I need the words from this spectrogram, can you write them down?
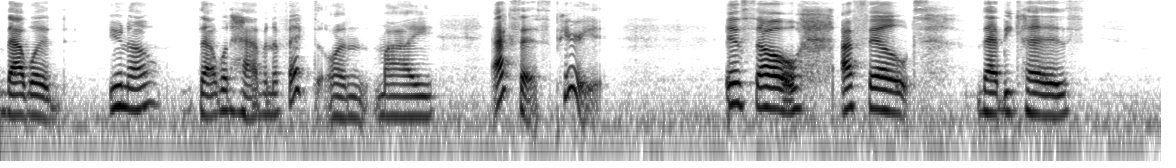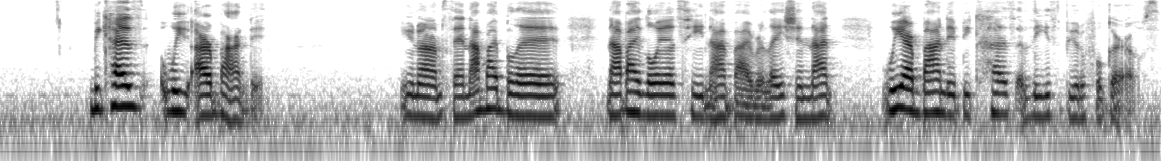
that would, you know, that would have an effect on my access, period. And so I felt that because because we are bonded you know what I'm saying? Not by blood, not by loyalty, not by relation, not we are bonded because of these beautiful girls.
